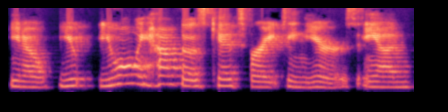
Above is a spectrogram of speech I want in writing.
you know you you only have those kids for 18 years and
